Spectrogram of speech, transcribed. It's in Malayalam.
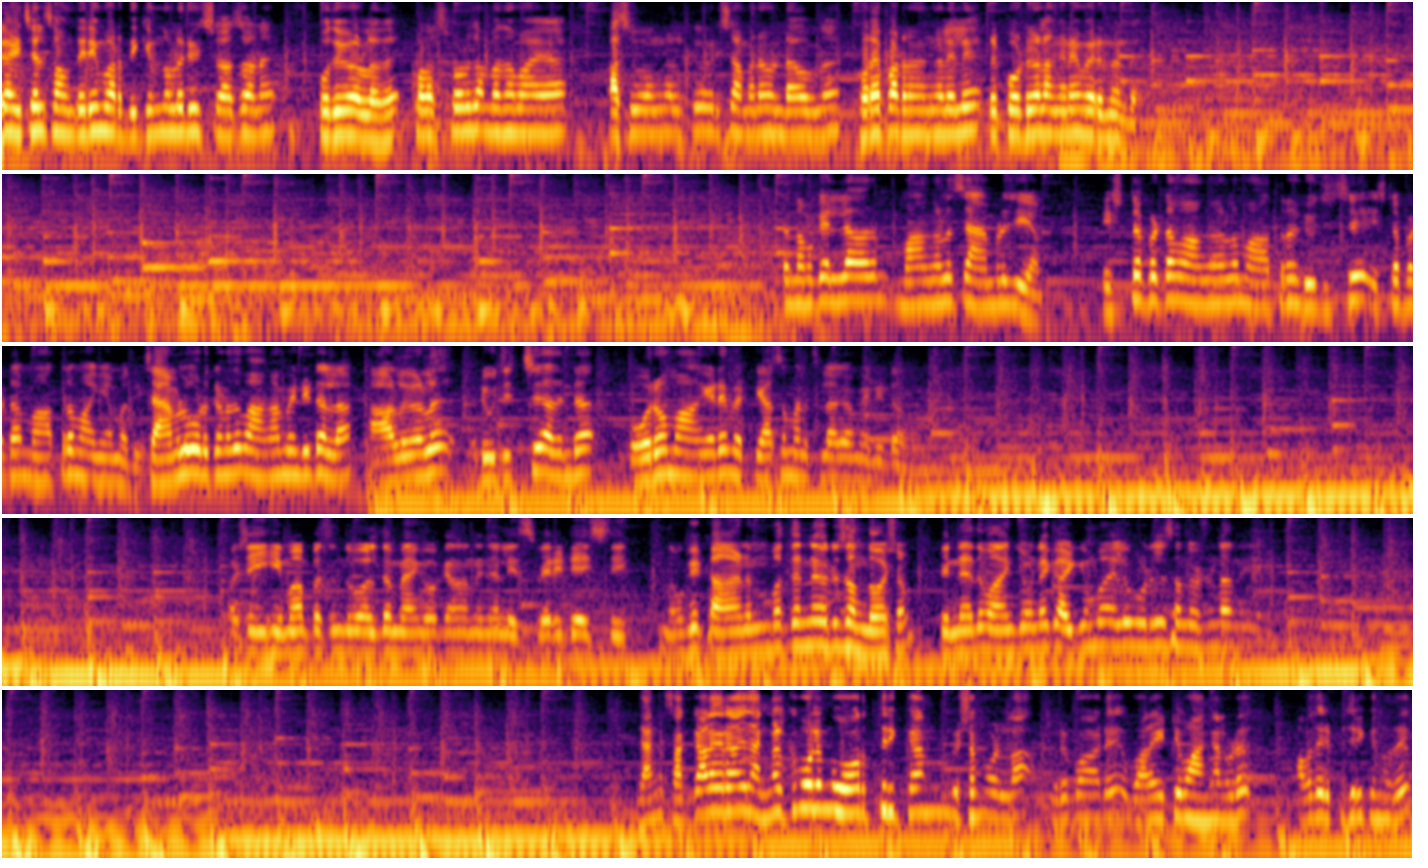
കഴിച്ചാൽ സൗന്ദര്യം വർദ്ധിക്കും എന്നുള്ളൊരു വിശ്വാസമാണ് പൊതുവെ ഉള്ളത്. കൊളസ്ട്രോൾ സംബന്ധമായ അസുഖങ്ങൾക്ക് ഒരു ശമനം ഉണ്ടാവുന്ന കുറേ പഠനങ്ങളിൽ റിപ്പോർട്ടുകൾ അങ്ങനെ വരുന്നുണ്ട്. നമുക്ക് എല്ലാവരും മാങ്ങകൾ സാമ്പിൾ ചെയ്യാം. ഇഷ്ടപ്പെട്ട മാങ്ങകൾ മാത്രം രുചിച്ച് ഇഷ്ടപ്പെട്ട മാത്രം വാങ്ങിയാൽ മതി. സാമ്പിൾ കൊടുക്കുന്നത് വാങ്ങാൻ വേണ്ടിയിട്ടല്ല ആളുകൾ രുചിച്ച് അതിന്റെ ഓരോ മാങ്ങയുടെയും വ്യത്യാസം മനസ്സിലാക്കാൻ വേണ്ടിയിട്ടാണ്. പക്ഷേ ഈ ഹിമാപസന്ത് പോലത്തെ മാംഗോ ഒക്കെ എന്ന് പറഞ്ഞു കഴിഞ്ഞാൽ ഇറ്റ്സ് വെരി ടേസ്റ്റി നമുക്ക് കാണുമ്പോൾ തന്നെ ഒരു സന്തോഷം. പിന്നെ അത് വാങ്ങിച്ചുകൊണ്ടേ കഴിക്കുമ്പോൾ അതിൽ കൂടുതൽ സന്തോഷം ഉണ്ടാകുന്ന ഞങ്ങൾ സംഘാടകരായ ഞങ്ങൾക്ക് പോലും ഓർത്തിരിക്കാൻ വിഷമമുള്ള ഒരുപാട് വെറൈറ്റി വാങ്ങാനോട് അവതരിപ്പിച്ചിരിക്കുന്നത്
